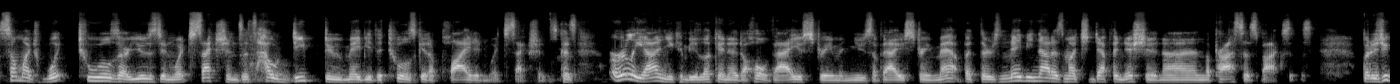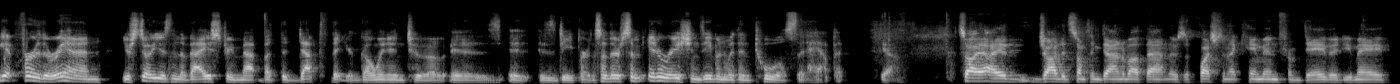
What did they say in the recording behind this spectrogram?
so much what tools are used in which sections, it's how deep do maybe the tools get applied in which sections. Because early on, you can be looking at a whole value stream and use a value stream map, but there's maybe not as much definition on the process boxes. But as you get further in, you're still using the value stream map, but the depth that you're going into is, is, is deeper. And so there's some iterations even within tools that happen. Yeah. So I, I jotted something down about that, and there's a question that came in from David. You may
